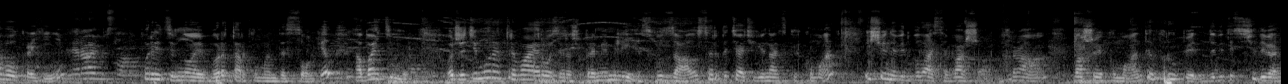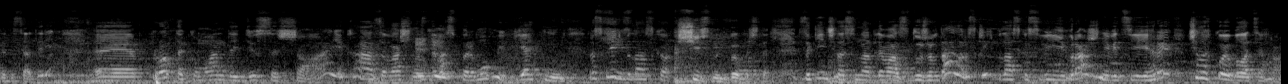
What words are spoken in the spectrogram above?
Слава Україні! Героям слава! Поряд зі мною воротар команди Сокіл Абай Тімур. Отже, Тімура триває розіграш прем'єр-ліги з футзалу серед дитячо-юнацьких команд. І щойно відбулася ваша гра вашої команди в групі 2009-2010 рік е, проти команди Дю США, яка завершилась для вас перемогою 5-0. Розкажіть, будь ласка, 6-0, вибачте. Закінчилася вона для вас дуже вдало. Розкажіть, будь ласка, свої враження від цієї гри. Чи легкою була ця гра?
